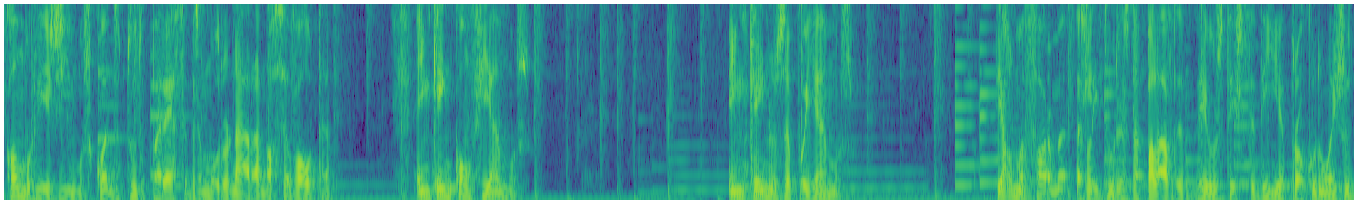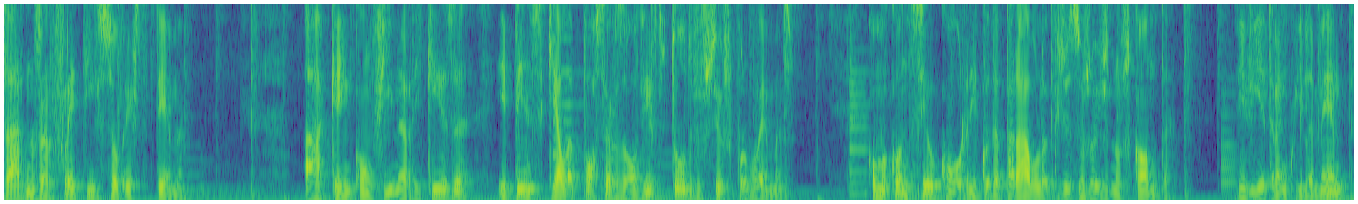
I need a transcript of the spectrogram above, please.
Como reagimos quando tudo parece desmoronar à nossa volta? Em quem confiamos? Em quem nos apoiamos? De alguma forma, as leituras da Palavra de Deus deste dia procuram ajudar-nos a refletir sobre este tema. Há quem confie na riqueza e pense que ela possa resolver todos os seus problemas. Como aconteceu com o rico da parábola que Jesus hoje nos conta. Vivia tranquilamente,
